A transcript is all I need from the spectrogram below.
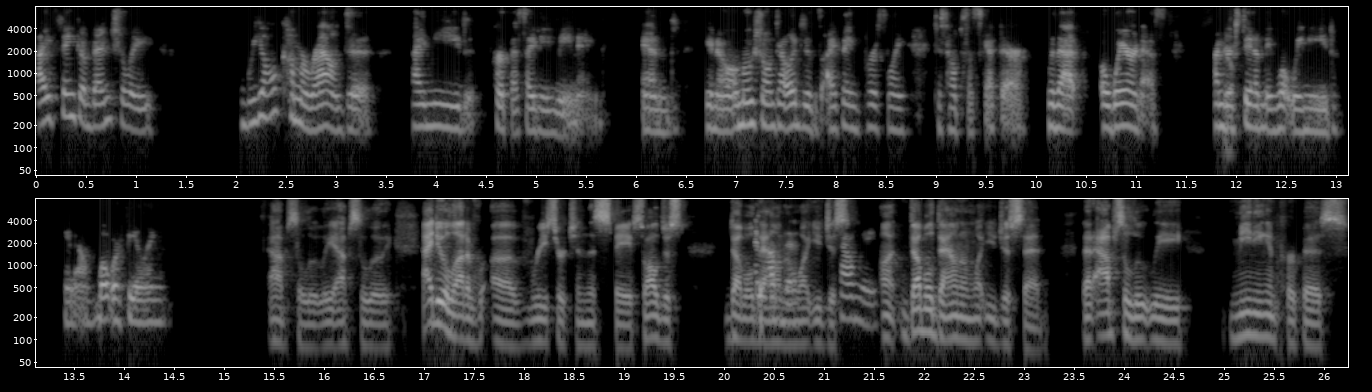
I think eventually we all come around to, I need purpose, I need meaning. And, you know, emotional intelligence, I think personally just helps us get there with that awareness, understanding yep. what we need, you know, what we're feeling. Absolutely. Absolutely. I do a lot of, of research in this space. So I'll just double down on what you just on, double down on what you just said that absolutely meaning and purpose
